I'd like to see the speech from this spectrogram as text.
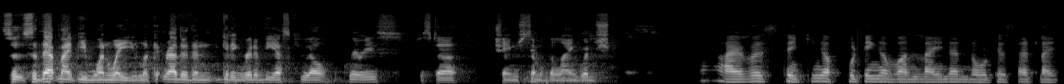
so so that might be one way you look at rather than getting rid of the SQL queries just uh change some of the language I was thinking of putting a one-liner notice that like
